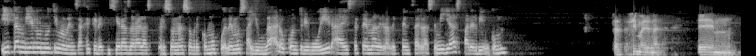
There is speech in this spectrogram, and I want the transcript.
Y también un último mensaje que le quisieras dar a las personas sobre cómo podemos ayudar o contribuir a este tema de la defensa de las semillas para el bien común. Sí, Mariana. Em,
